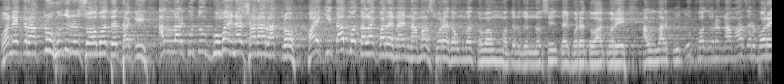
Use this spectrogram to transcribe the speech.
অনেক রাত্র হুজুরের সহবতে থাকি। আল্লাহর কুতুব ঘুমায় না সারা রাত্র। হয় কিতাব মোতালা করে, নাই নামাজ পড়ে উম্মতের জন্য সিজদায় পরে দোয়া করে। আল্লাহর কুতুব ফজরের নামাজের পরে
